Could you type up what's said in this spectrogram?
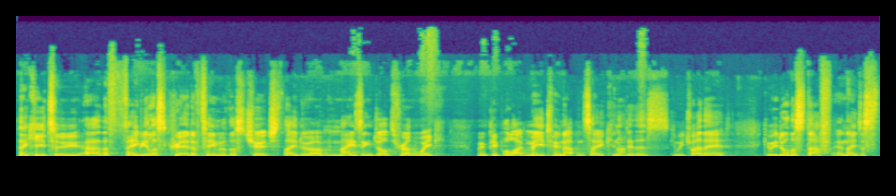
Thank you to uh, the fabulous creative team of this church. They do an amazing job throughout the week. When people like me turn up and say, Can I do this? Can we try that? Can we do all this stuff? And they just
